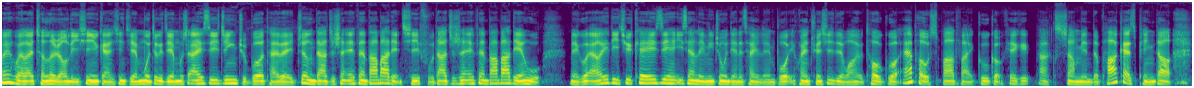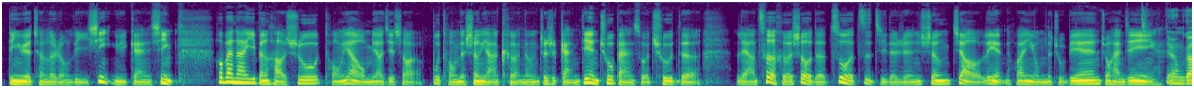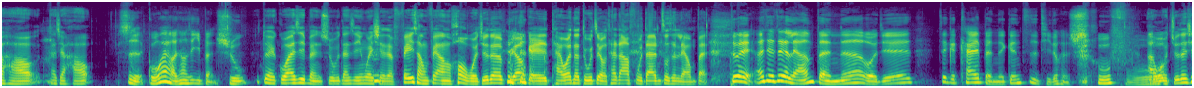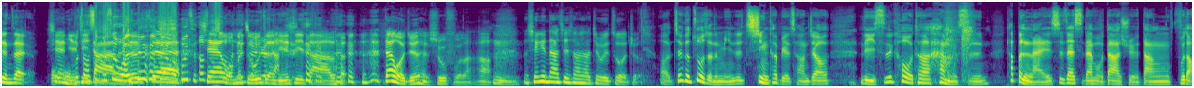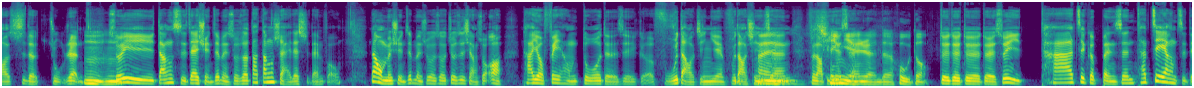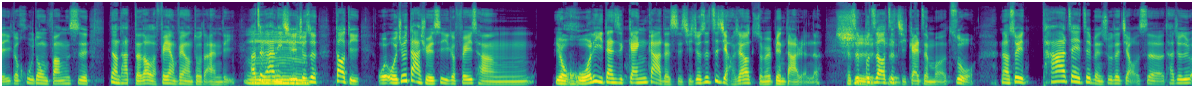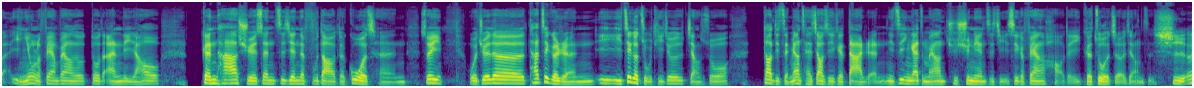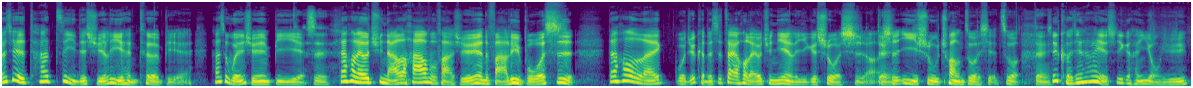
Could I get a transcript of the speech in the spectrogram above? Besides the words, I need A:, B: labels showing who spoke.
A: 欢迎回来，陈乐融理性与感性节目。这个节目是 IC 之主播，台北正大之声 FM 八八点七，辅大之声 FM 八八点五，美国 LA 地区 KAZN 一三零零中文电台参与联播。也欢迎全世界的网友透过 Apple、Spotify、Google、KKBox 上面的 Podcast 频道订阅陈乐融理性与感性。后半段一本好书，同样我们要介绍不同的生涯可能。这是感电出版所出的。两侧合售的《做自己的人生教练》，欢迎我们的主编钟涵静。
B: 乐融哥好，大家好。
A: 是国外好像是一本书，
B: 对，国外是一本书，但是因为写的非常非常厚，我觉得不要给台湾的读者有太大负担，做成两本。
A: 对，而且这个两本呢，我觉得这个开本的跟字体都很舒服
B: 啊。我觉得现在。
A: 现在年纪大了，对 不对？现在我们读者年纪大了，但我觉得很舒服了啊。嗯，那先跟大家介绍一下这位作者。
B: 哦，这个作者的名字姓特别长，叫李斯寇特汉姆斯。他本来是在斯坦福大学当辅导室的主任，嗯，所以当时在选这本书的时候，他当时还在斯坦福。那我们选这本书的时候，就是想说，哦，他有非常多的这个辅导经验，辅导新生、辅导
A: 青年人的互动。
B: 对对对对对，所以。他这个本身，他这样子的一个互动方式，让他得到了非常非常多的案例。那这个案例其实就是，到底我我觉得大学是一个非常有活力，但是尴尬的时期，就是自己好像要准备变大人了，可是不知道自己该怎么做。那所以他在这本书的角色，他就是引用了非常非常多多的案例，然后跟他学生之间的辅导的过程。所以我觉得他这个人以以这个主题就是讲说。到底怎么样才叫是一个大人？你自己应该怎么样去训练自己？是一个非常好的一个作者，这样子
A: 是。而且他自己的学历也很特别，他是文学院毕业，
B: 是，
A: 但后来又去拿了哈佛法学院的法律博士，但后来我觉得可能是再后来又去念了一个硕士啊，是艺术创作写作，
B: 对，
A: 所以可见他也是一个很勇于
